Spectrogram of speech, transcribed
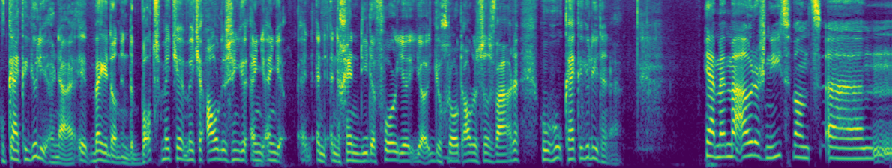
Hoe kijken jullie ernaar? Eh, ben je dan in debat met je, met je ouders en, je, en, je, en, je, en, en degene die daarvoor je, je, grootouders als waren? Hoe, hoe kijken jullie daarnaar? Ja, met mijn ouders niet. Want uh,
